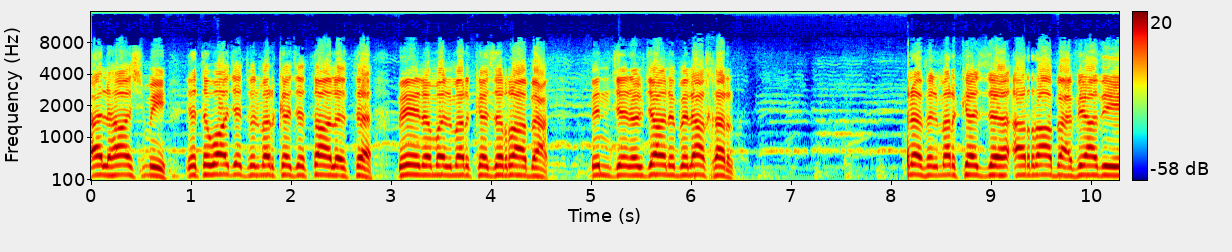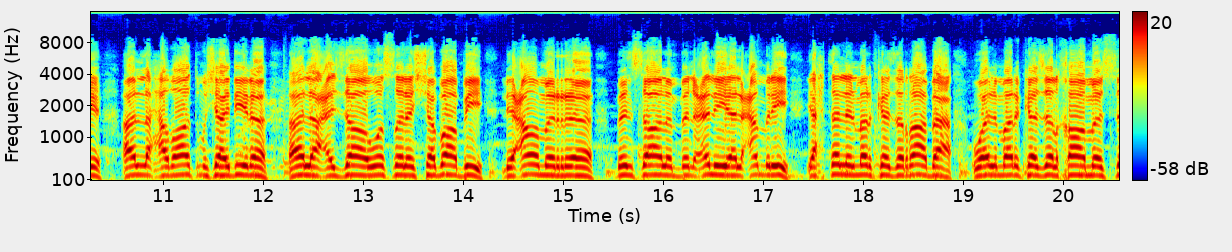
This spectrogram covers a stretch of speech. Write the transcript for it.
الهاشمي. يتواجد في المركز الثالث بينما المركز الرابع من الجانب الآخر. هنا في المركز الرابع في هذه اللحظات مشاهدينا الأعزاء وصل الشبابي لعامر بن سالم بن علي العمري يحتل المركز الرابع والمركز الخامس.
